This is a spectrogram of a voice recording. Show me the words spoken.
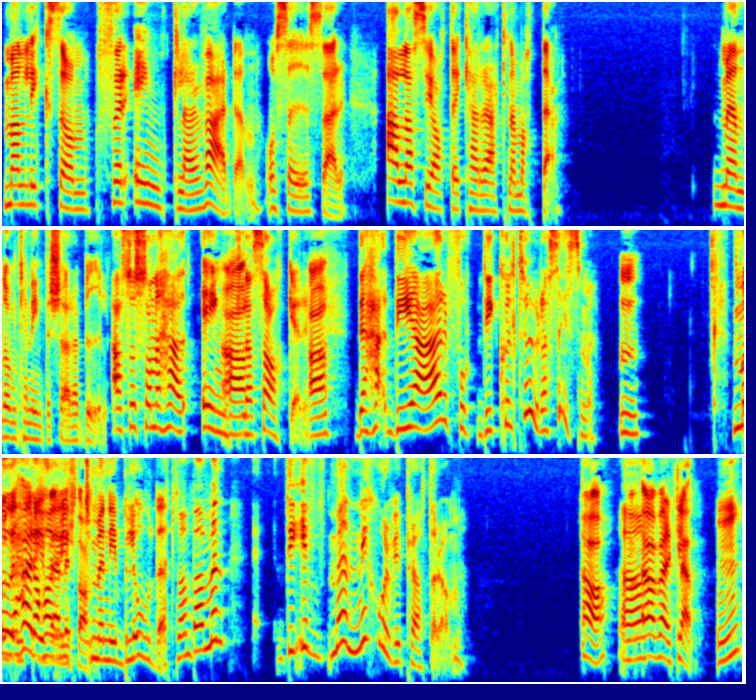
Man liksom förenklar världen och säger så här, alla asiater kan räkna matte. Men de kan inte köra bil. Alltså sådana här enkla Ja. saker. Ja. Det, här, det, är fort, det är kulturrasism. Mm. Mörka det här är har väldigt rytmen i blodet. Man bara, men det är människor vi pratar om. Ja, Ja. ja. verkligen. Mm.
